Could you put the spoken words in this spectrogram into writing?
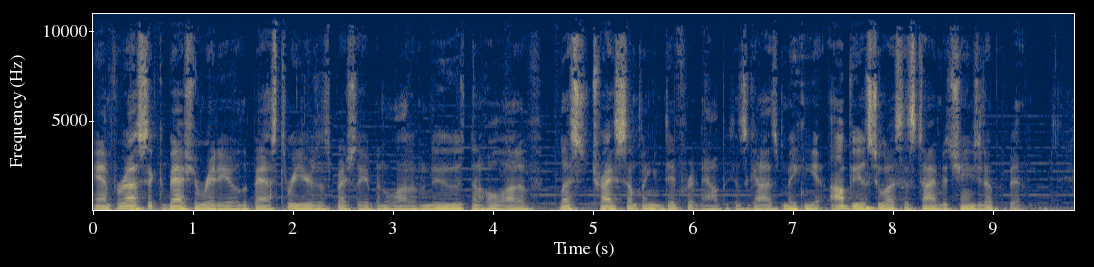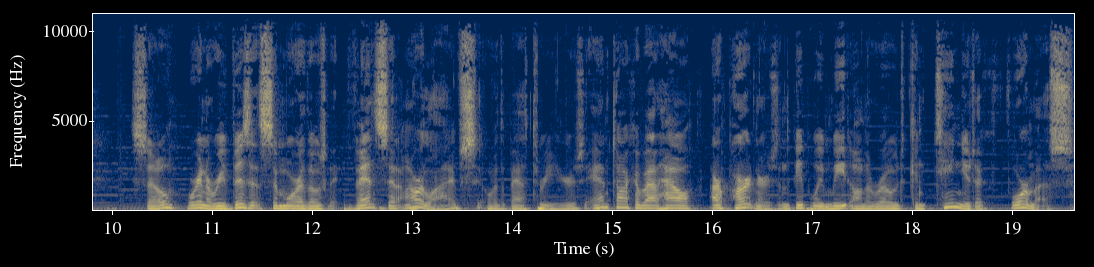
And for us at Compassion Radio, the past three years especially have been a lot of news and a whole lot of let's try something different now because God's making it obvious to us it's time to change it up a bit. So, we're going to revisit some more of those events in our lives over the past three years and talk about how our partners and the people we meet on the road continue to form us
